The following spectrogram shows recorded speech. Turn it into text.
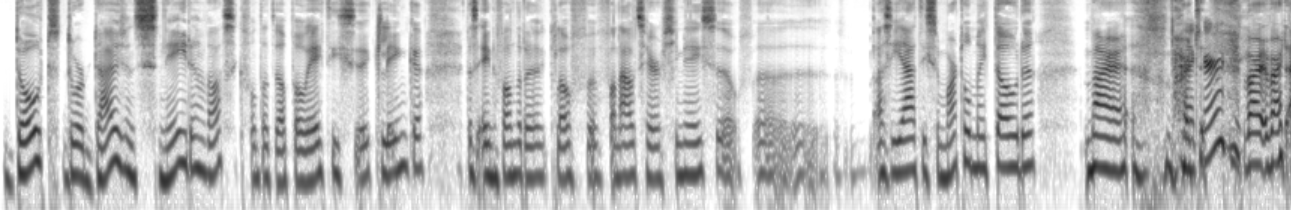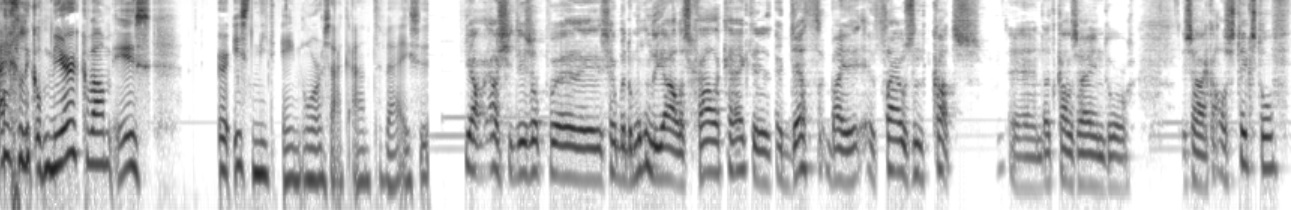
dood door duizend sneden was. Ik vond dat wel poëtisch uh, klinken. Dat is een of andere, ik geloof uh, van oudsher Chinese of uh, Aziatische martelmethode. Maar waar het, waar, waar het eigenlijk op neerkwam is, er is niet één oorzaak aan te wijzen. Ja, als je dus op zeg maar de mondiale schaal kijkt, a death by a thousand cuts. En dat kan zijn door zaken als stikstof,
